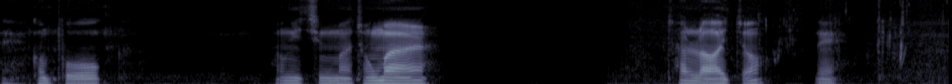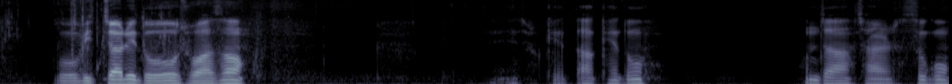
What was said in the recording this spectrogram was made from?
네, 건폭 형이 정말 정말 잘 나와 있죠. 네. 뭐 밑자리도 좋아서 네, 저렇게 딱 해도 혼자 잘 쓰고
